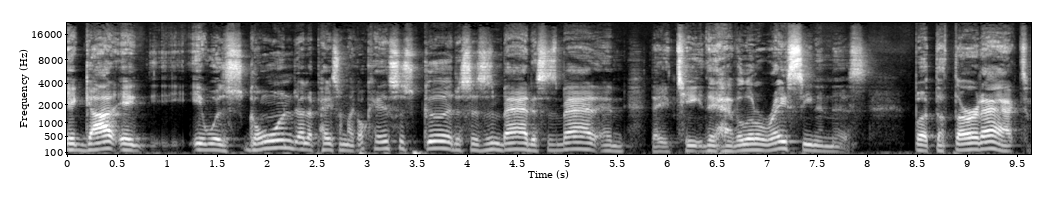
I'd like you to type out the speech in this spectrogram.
it got it. It was going at a pace. I'm like, okay, this is good. This isn't bad. This is bad. And they te- they have a little race scene in this, but the third act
